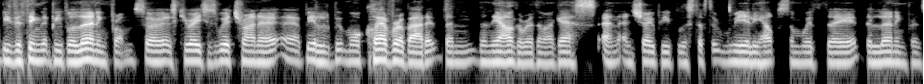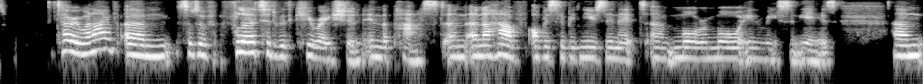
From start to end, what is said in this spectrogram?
be the thing that people are learning from. So as curators, we're trying to uh, be a little bit more clever about it than than the algorithm, I guess, and and show people the stuff that really helps them with the the learning principle. Terry, when I've um, sort of flirted with curation in the past, and, and I have obviously been using it um, more and more in recent years, um,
